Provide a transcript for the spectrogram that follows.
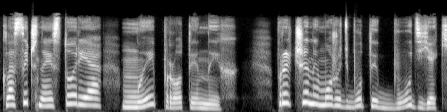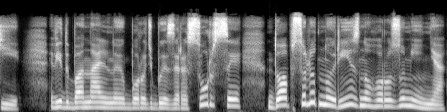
Класична історія «ми проти них». Причини можуть бути будь-які – від банальної боротьби за ресурси до абсолютно різного розуміння,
